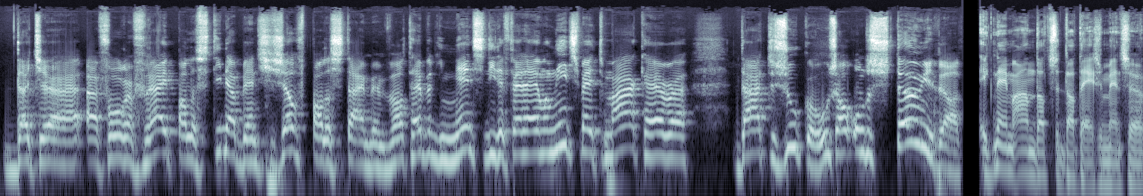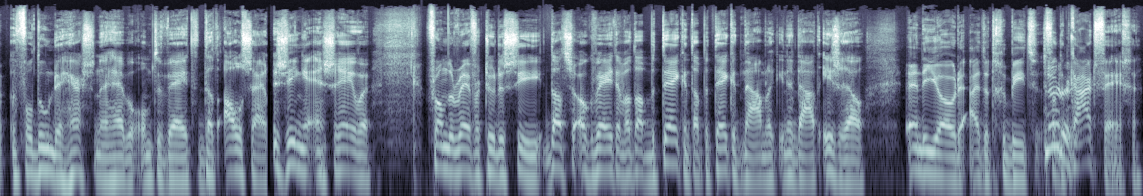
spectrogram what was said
dat je eh, voor een vrij Palestina bent, als je zelf Palestijn bent. Wat hebben die mensen die er verder helemaal niets mee te maken hebben, daar te zoeken? Hoezo ondersteun je dat? Ik neem aan dat, ze, dat deze mensen voldoende hersenen hebben om te weten dat als zij zingen en schreeuwen from the river to the sea, dat ze ook weten wat dat betekent. Dat betekent namelijk inderdaad Israël en de Joden uit het gebied van de kaart vegen.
